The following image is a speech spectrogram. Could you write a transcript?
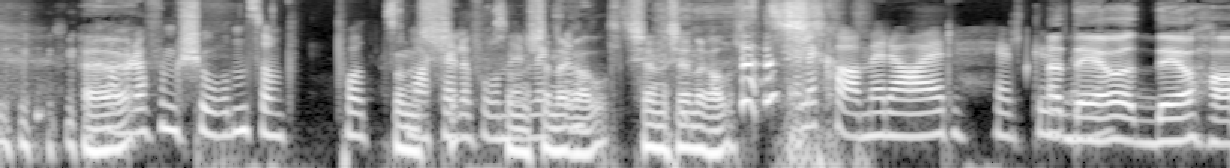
Eh, Kamerafunksjonen som på smarttelefoner, sånn liksom. generelt. Gen generelt. Eller kameraer, helt Ja, det, det å ha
